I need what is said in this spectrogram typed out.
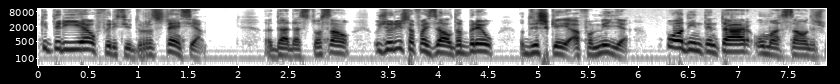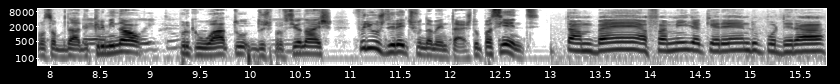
que teria oferecido resistência. Dada a situação, o jurista Faisal de Abreu diz que a família pode intentar uma ação de responsabilidade criminal porque o ato dos profissionais feriu os direitos fundamentais do paciente. Também a família querendo poderá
